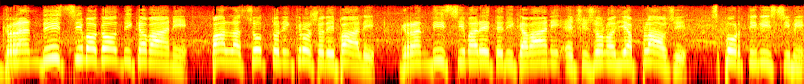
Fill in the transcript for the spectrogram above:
Grandissimo gol di Cavani, palla sotto l'incrocio dei pali, grandissima rete di Cavani e ci sono gli applausi sportivissimi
